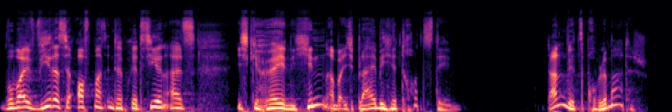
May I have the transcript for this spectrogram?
Wobei wir das ja oftmals interpretieren als, ich gehöre hier nicht hin, aber ich bleibe hier trotzdem. Dann wird es problematisch.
